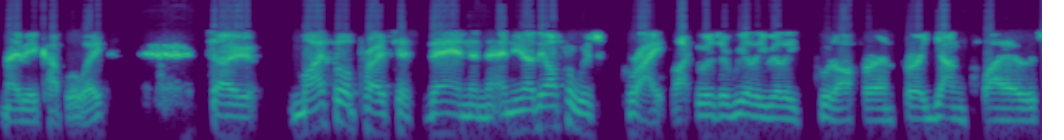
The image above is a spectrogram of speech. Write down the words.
maybe a couple of weeks. So my thought process then, and, and you know, the offer was great. Like it was a really, really good offer, and for a young player, was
